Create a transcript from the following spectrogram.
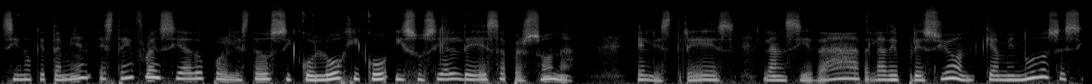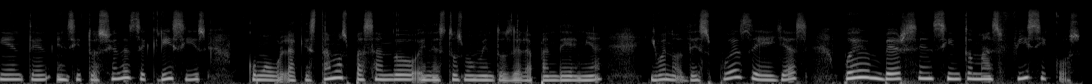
sino que también está influenciado por el estado psicológico y social de esa persona. El estrés, la ansiedad, la depresión, que a menudo se sienten en situaciones de crisis como la que estamos pasando en estos momentos de la pandemia, y bueno, después de ellas pueden verse en síntomas físicos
